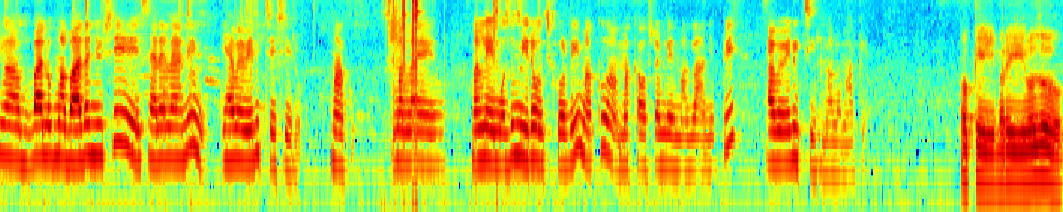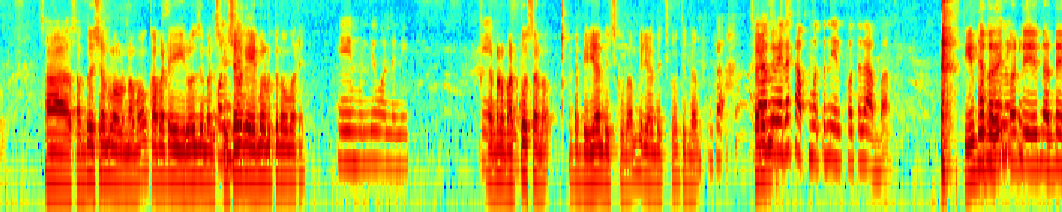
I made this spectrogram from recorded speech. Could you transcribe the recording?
ఇక వాళ్ళు మా బాధను చూసి సరేలే అని యాభై వేలు ఇచ్చేసారు మాకు. మళ్ళీ మళ్ళీ ఏమొద్దు మీరే ఉంచుకోండి మాకు మాకు అవసరం లేదు మళ్ళీ అని చెప్పి యాభై వేలు ఇచ్చారు మళ్ళీ మాకే. ఓకే మరి ఈరోజు సంతోషంలో ఉన్నాము. కాబట్టి ఈరోజు మరి స్పెషల్గా ఏం అడుగుతున్నావు మరి? ఏముంది వండని? మనం పట్టుకొస్తాను. అంటే బిర్యానీ తెచ్చుకుందాం బిర్యానీ తెచ్చుకొని తిందాం. యాభై వేలకు అప్పు మొత్తం తీరిపోతుందా అబ్బా? తీరిపోతుంది బట్ ఏంటంటే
